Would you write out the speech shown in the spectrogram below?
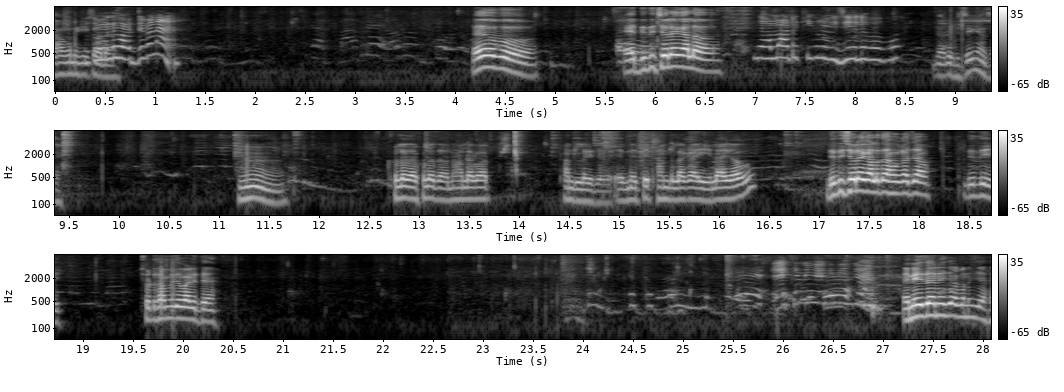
দেখো কি করে। ঘর যাবে না? বাবু। এই দিদি চলে গেল। জামাটা কি করে ভিজিয়ে এলে বাবু? জলে ভিজে গেছে। হুম। খুলে দাও খুলে দাও নাহলে আবার ঠান্ডা লেগে যাবে। এমনিতেই ঠান্ডা লাগাই এলাই বাবু। দিদি চলে গেল দেখো যাও। দিদি ছোট থামিদের বাড়িতে। নিয়ে যা নিয়ে যা ওকে নিয়ে যা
